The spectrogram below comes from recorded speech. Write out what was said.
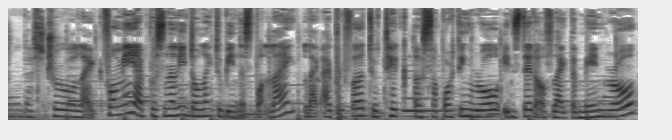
Oh, that's true. Like for me, I personally don't like to be in the spotlight. Like I prefer to take a supporting role instead of like the main role,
